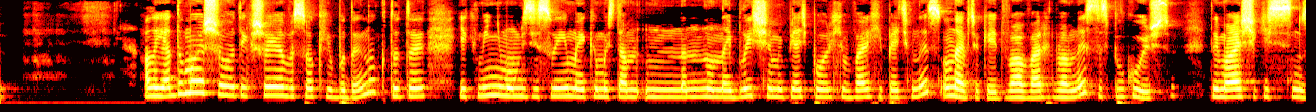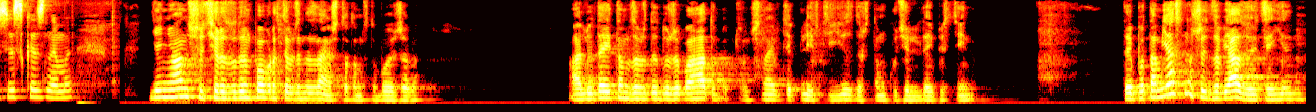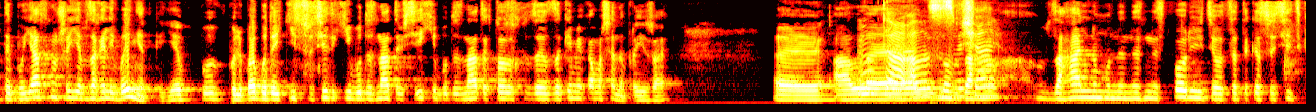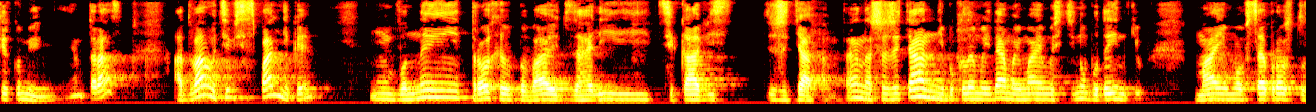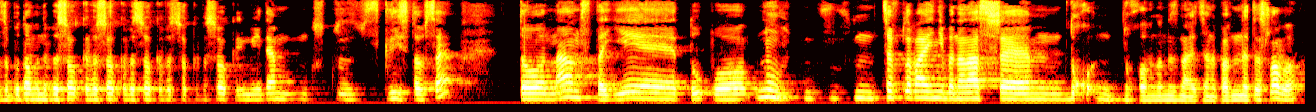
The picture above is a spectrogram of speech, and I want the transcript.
Але я думаю, що от якщо є високий будинок, то ти, як мінімум, зі своїми якимись там ну, найближчими 5 поверхів вверх і 5 вниз, ну навіть окей, 2 вверх, 2 вниз, ти спілкуєшся. Ти маєш якісь ну, зв'язки з ними. Є нюанс, що через один поверх ти вже не знаєш, хто там з тобою живе. А людей там завжди дуже багато, бо навіть як в ліфті їздиш, там куча людей постійно. Типу, там ясно, що зав'язується, є, типу, ясно, що є взагалі винятки. Є полюбе буде якийсь сусід, який буде знати всіх і буде знати, хто за, за ким яка машина приїжджає. Е, Але, ну, та, але ну, в, в загальному не, не не, створюється оце таке сусідське ком'юніті. Тарас. А два, оці всі спальники, вони трохи вбивають взагалі цікавість життя там. Так? Наше життя, ніби коли ми йдемо і маємо стіну будинків маємо все просто забудоване високе, високе, високе, високе, високе, і ми йдемо скрізь то все, то нам стає тупо. ну, Це впливає ніби на нас ще духов, духовно, не знаю, це напевно не те слово,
